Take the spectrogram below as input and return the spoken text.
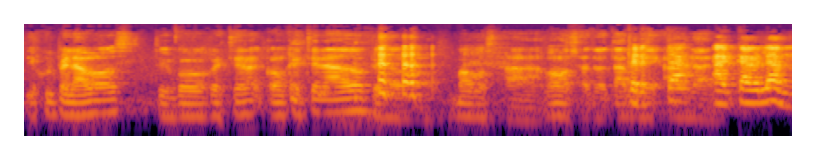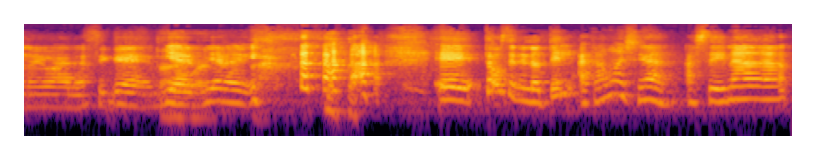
Disculpen la voz, estoy un poco gestiona- congestionado, pero vamos a, vamos a tratar Pero de está hablar. acá hablando igual, así que bien, bien ahí. Eh, estamos en el hotel, acabamos de llegar, hace nada,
